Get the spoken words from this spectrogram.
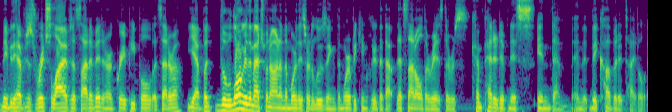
maybe they have just rich lives outside of it and are great people, etc. Yeah, but the longer the match went on and the more they started losing, the more it became clear that, that that's not all there is. There was competitiveness in them and they coveted a title.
